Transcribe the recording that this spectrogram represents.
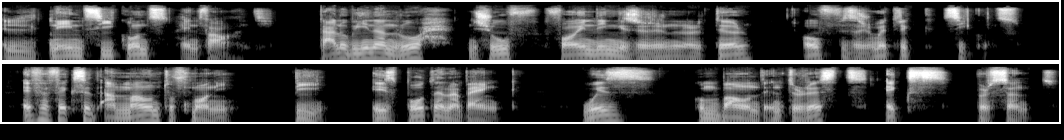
الاثنين sequence هينفعوا عندي. تعالوا بينا نروح نشوف finding the general term of the geometric sequence. If a fixed amount of money B is put in a bank with compound interest X percent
